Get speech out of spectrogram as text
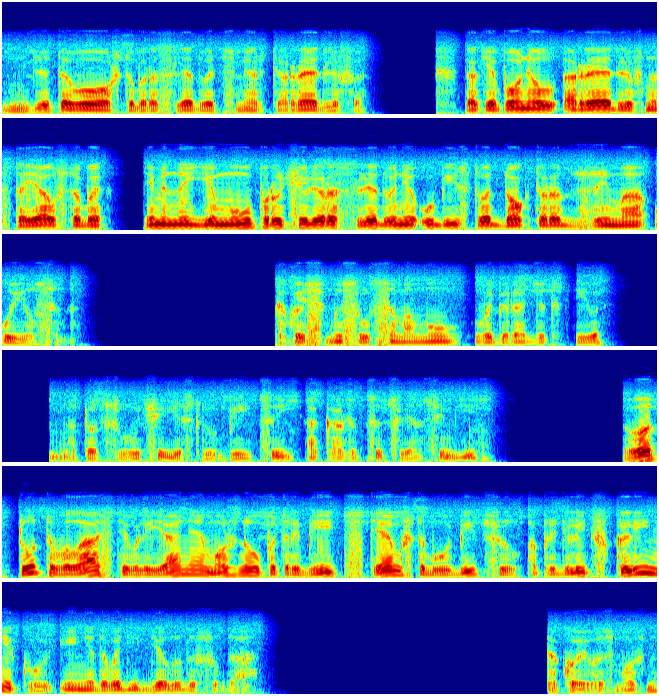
Не для того, чтобы расследовать смерть Редлифа. Как я понял, Редлиф настоял, чтобы именно ему поручили расследование убийства доктора Джима Уилсона. Какой смысл самому выбирать детектива? На тот случай, если убийцей окажется член семьи. Вот тут власть и влияние можно употребить с тем, чтобы убийцу определить в клинику и не доводить дело до суда. Такое возможно?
